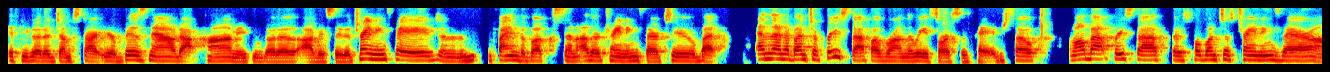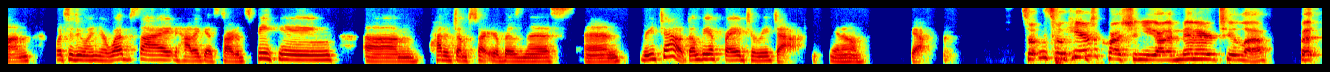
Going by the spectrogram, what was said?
if you go to jumpstartyourbiznow.com, you can go to obviously the trainings page and find the books and other trainings there too. But and then a bunch of free stuff over on the resources page. So I'm all about free stuff. There's a whole bunch of trainings there on what to do on your website, how to get started speaking, um, how to jumpstart your business, and reach out. Don't be afraid to reach out. You know, yeah. So, so here's a question. You got a minute or two left, but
